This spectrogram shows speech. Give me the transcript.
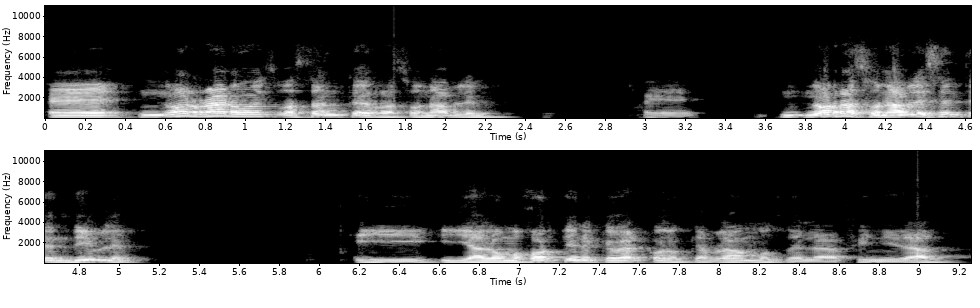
Eh, no es raro, es bastante razonable. Eh, no razonable, es entendible. Y, a lo mejor tiene que ver con lo que hablábamos de la afinidad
